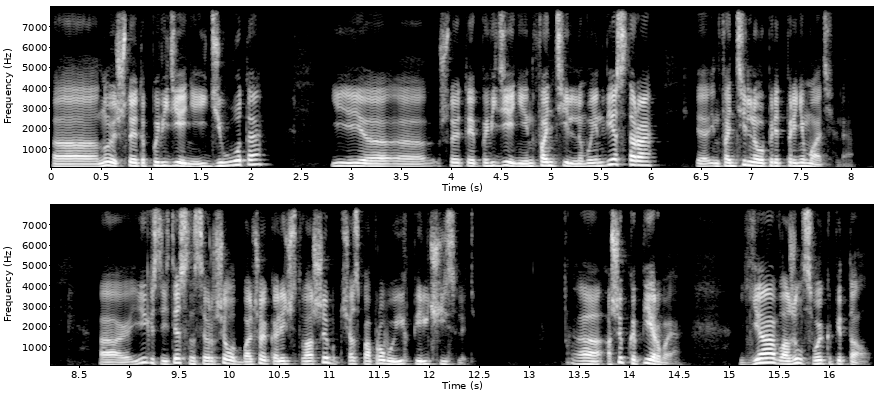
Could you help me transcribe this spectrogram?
э, ну, и что это поведение идиота, и э, э, что это поведение инфантильного инвестора, э, инфантильного предпринимателя. Э, и, естественно, совершил большое количество ошибок. Сейчас попробую их перечислить. Э, ошибка первая. Я вложил свой капитал.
